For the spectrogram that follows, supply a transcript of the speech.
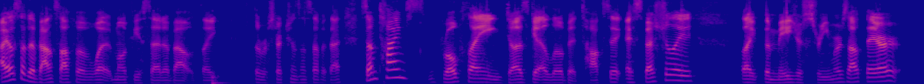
I also to bounce off of what Mofi said about like the restrictions and stuff like that. Sometimes role playing does get a little bit toxic, especially like the major streamers out there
